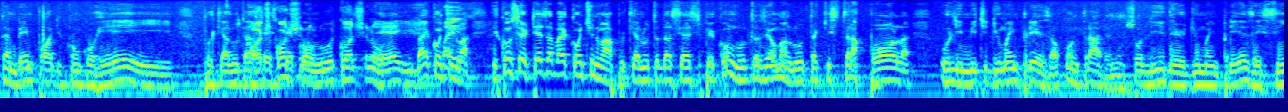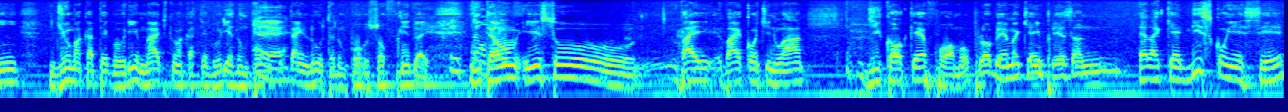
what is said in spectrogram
também pode concorrer, e, porque a luta pode da CSP com lutas. Continua. É, e vai continuar. Mas... E com certeza vai continuar, porque a luta da CSP com lutas é uma luta que extrapola o limite de uma empresa. Ao contrário, eu não sou líder de uma empresa, e sim de uma categoria, mais do que uma categoria, de um povo é. que está em luta, de um povo sofrido aí. Então, então mas... isso vai, vai continuar de qualquer forma. O problema é que a empresa ela quer desconhecer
